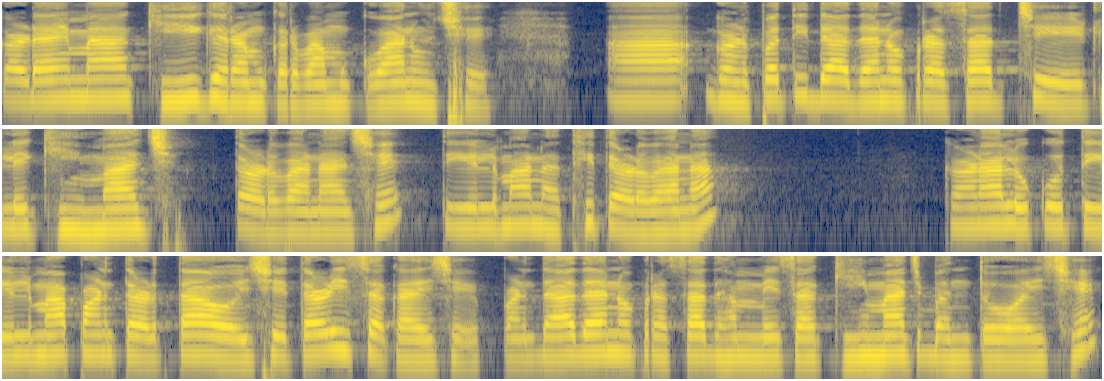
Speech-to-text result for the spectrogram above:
કડાઈમાં ઘી ગરમ કરવા મૂકવાનું છે. આ ગણપતિ દાદાનો પ્રસાદ છે એટલે ઘીમાં જ તળવાના છે. તેલમાં નથી તળવાના. ઘણા લોકો તેલમાં પણ તળતા હોય છે, તળી શકાય છે, પણ દાદાનો પ્રસાદ હંમેશા ઘીમાં જ બનતો હોય છે.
